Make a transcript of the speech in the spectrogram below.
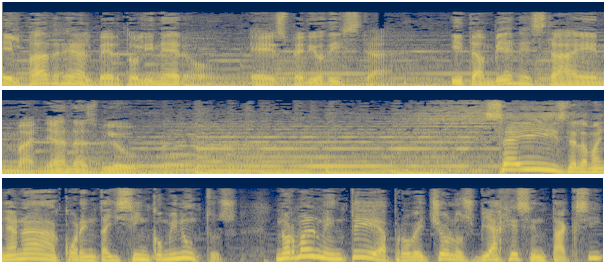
El padre Alberto Linero es periodista y también está en Mañanas Blue. 6 de la mañana, 45 minutos. Normalmente aprovecho los viajes en taxi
